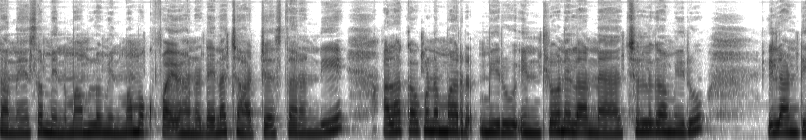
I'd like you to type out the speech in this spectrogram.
కనీసం మినిమంలో మినిమం ఒక ఫైవ్ హండ్రెడ్ అయినా ఛార్జ్ చేస్తారండి. అలా కాకుండా మరి మీరు ఇంట్లోనే ఇలా న్యాచురల్గా మీరు ఇలాంటి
